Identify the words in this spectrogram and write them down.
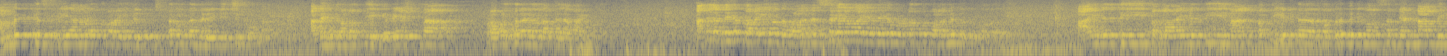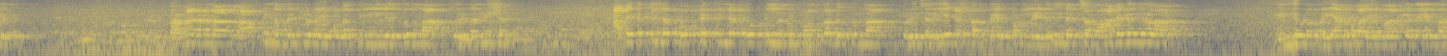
അംബേദ്കർ സ്ത്രീയാമ്പിൾ എന്ന് പറയുന്ന ഒരു പുസ്തകം തന്നെ രചിച്ചിട്ടുണ്ട്. അദ്ദേഹം നടത്തിയ ഗവേഷണ പ്രവർത്തനങ്ങളുടെ ഫലമായിട്ട്. അതിൽ അദ്ദേഹം പറയുന്നത് വളരെ രസകരമായി അദ്ദേഹം ഇവിടത്ത് പറഞ്ഞു വെക്കുന്നത്. ആയിരത്തി തൊള്ളായിരത്തി നാൽപ്പത്തി എട്ട് ഫെബ്രുവരി മാസം രണ്ടാം തീയതി ഭരണഘടനാ ഡ്രാഫ്റ്റിംഗ് കമ്മിറ്റിയുടെ യോഗത്തിൽ എത്തുന്ന ഒരു മനുഷ്യൻ അദ്ദേഹത്തിന്റെ പോക്കറ്റിന്റെ കോട്ടിൽ നിന്ന് പുറത്തെടുക്കുന്ന ഒരു ചെറിയ കഷ്ടം പേപ്പറിൽ എഴുതി വെച്ച വാചകങ്ങളാണ് ഇന്ത്യയുടെ പ്രിയാമ്പിളായി മാറിയത് എന്ന്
